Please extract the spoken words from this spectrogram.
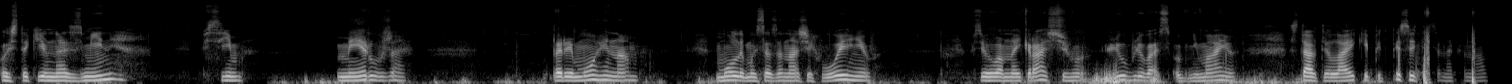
Ось такі в нас зміни. Всім миру вже, перемоги нам. Молимося за наших воїнів. Всього вам найкращого. Люблю вас, обнімаю. Ставте лайки, підписуйтесь на канал.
